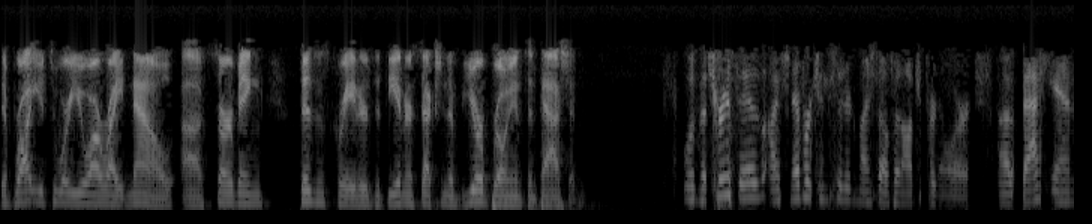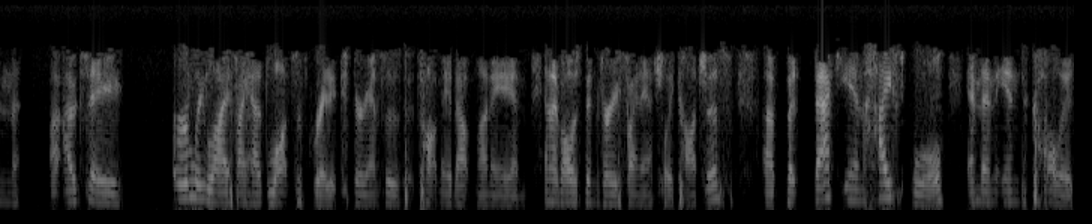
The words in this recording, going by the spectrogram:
that brought you to where you are right now, uh, serving business creators at the intersection of your brilliance and passion? Well, the truth is, I've never considered myself an entrepreneur. Uh, back in, I would say, early life, I had lots of great experiences that taught me about money, and, and I've always been very financially conscious. Uh, but back in high school and then into college,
